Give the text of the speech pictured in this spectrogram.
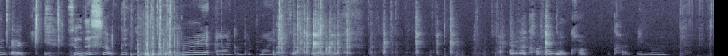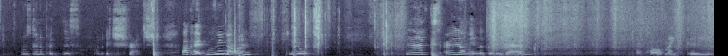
Okay, so this uh, and I can put my exacto knife, and the cover won't cut cut you. I was gonna put this, but it's stretched. Okay, moving on to next item in the goodie bag. I call it my goodie.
